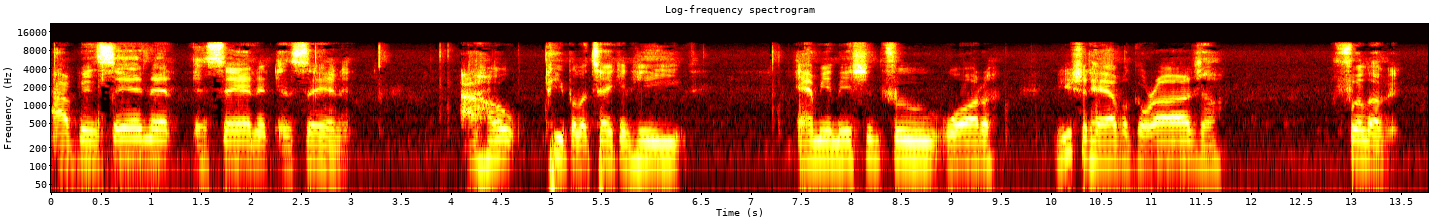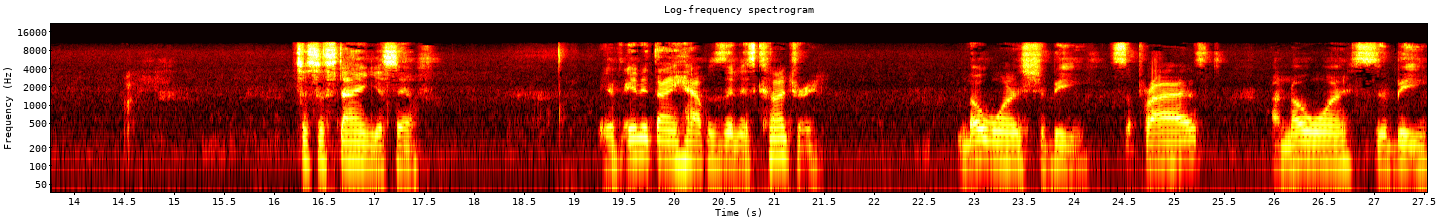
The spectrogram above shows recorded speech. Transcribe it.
I've been saying it and saying it and saying it. I hope people are taking heed. Ammunition, food, water. You should have a garage or full of it to sustain yourself. If anything happens in this country, no one should be surprised or no one should be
